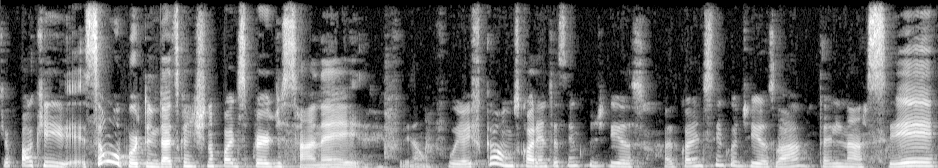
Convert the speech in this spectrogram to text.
Que eu falo que são oportunidades que a gente não pode desperdiçar, né? Falei, não, fui. Aí ficamos 45 dias, quase 45 dias lá, até ele nascer,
